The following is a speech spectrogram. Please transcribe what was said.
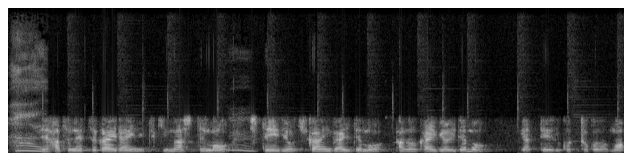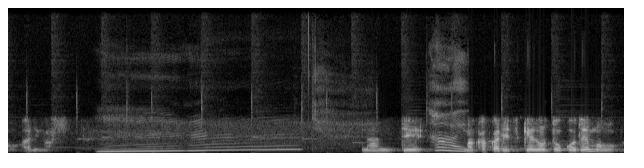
はい、で発熱外来につきましても、うん、指定医療機関以外でもあの開業医でもやっているところもあります。なんで、はい、まあ、かかりつけのどこでも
